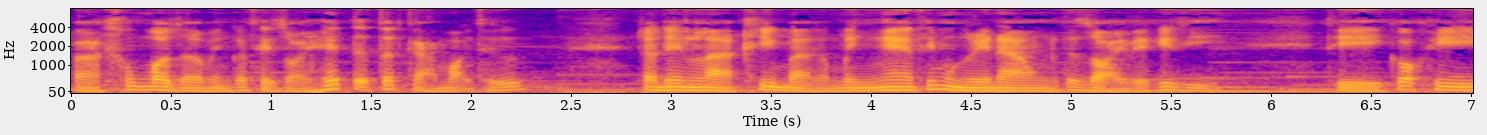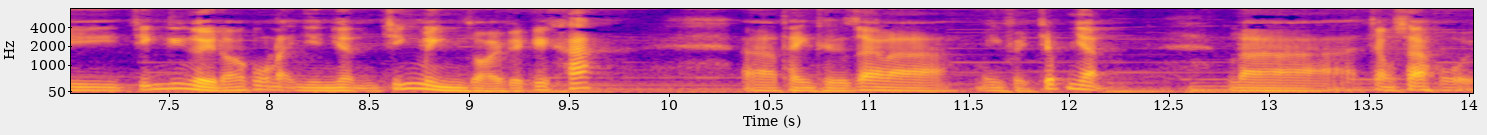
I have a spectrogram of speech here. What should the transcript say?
và không bao giờ mình có thể giỏi hết được tất cả mọi thứ. Cho nên là khi mà mình nghe thấy một người nào người ta giỏi về cái gì thì có khi chính cái người đó cũng lại nhìn nhận chính mình giỏi về cái khác. À, thành thử ra là mình phải chấp nhận là trong xã hội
